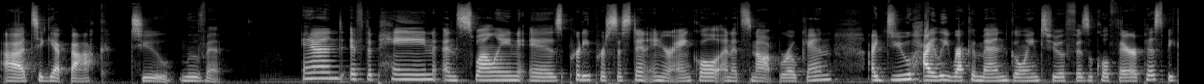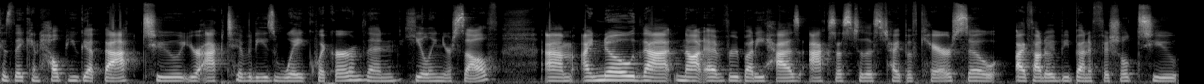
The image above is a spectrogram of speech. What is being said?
uh, to get back to movement. And if the pain and swelling is pretty persistent in your ankle and it's not broken, I do highly recommend going to a physical therapist because they can help you get back to your activities way quicker than healing yourself. Um, I know that not everybody has access to this type of care, so I thought it would be beneficial to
